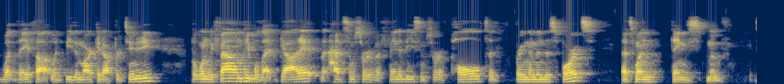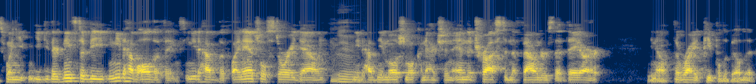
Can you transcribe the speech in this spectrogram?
what they thought would be the market opportunity. But when we found people that got it, that had some sort of affinity, some sort of pull to bring them into sports, that's when things move. It's when you, you, there needs to be you need to have all the things. You need to have the financial story down. Yeah. You need to have the emotional connection and the trust in the founders that they are, you know, the right people to build it.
